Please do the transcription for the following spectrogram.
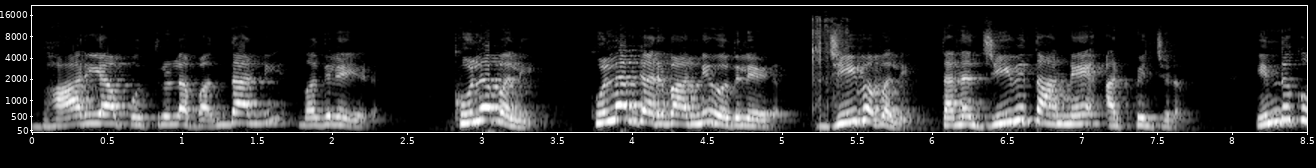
భార్యాపుత్రుల బంధాన్ని వదిలేయడం కులబలి కుల గర్వాన్ని వదిలేయడం జీవబలి తన జీవితాన్నే అర్పించడం ఇందుకు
